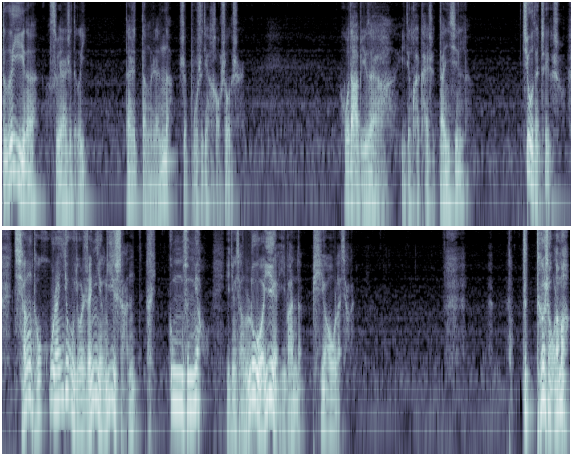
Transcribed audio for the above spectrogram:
得意呢，虽然是得意，但是等人呢，是不是件好受的事胡大鼻子呀，已经快开始担心了。就在这个时候，墙头忽然又有人影一闪，嘿，公孙庙已经像落叶一般的飘了下来。得得手了吗？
